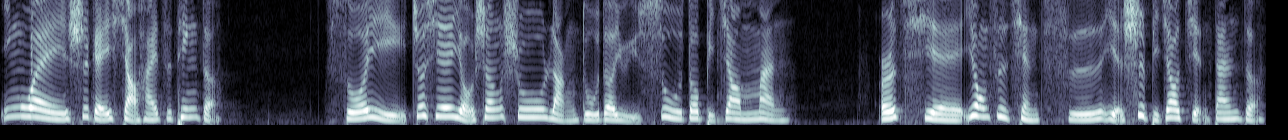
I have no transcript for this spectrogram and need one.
因为是给小孩子听的，所以这些有声书朗读的语速都比较慢，而且用字遣词也是比较简单的。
